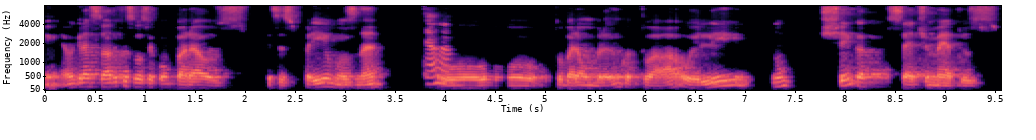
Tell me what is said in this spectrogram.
É engraçado que se você comparar os, esses primos, né? Uhum. O, o, tubarão branco atual, ele não chega a 7 metros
